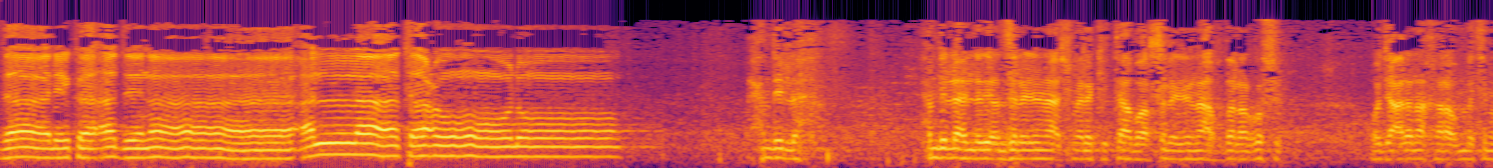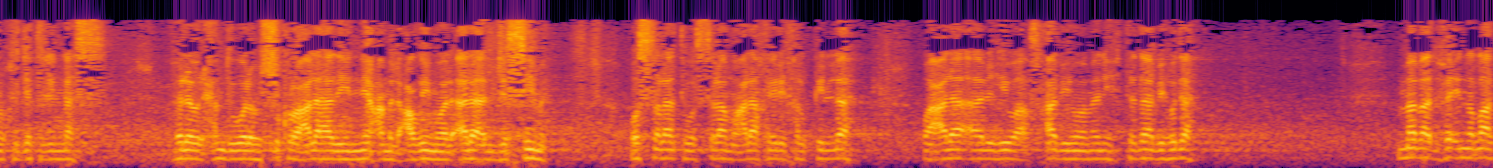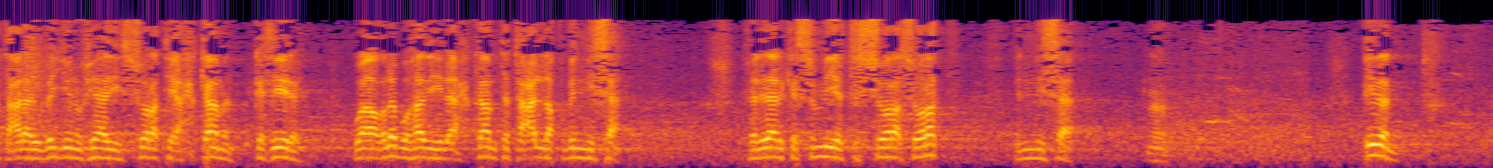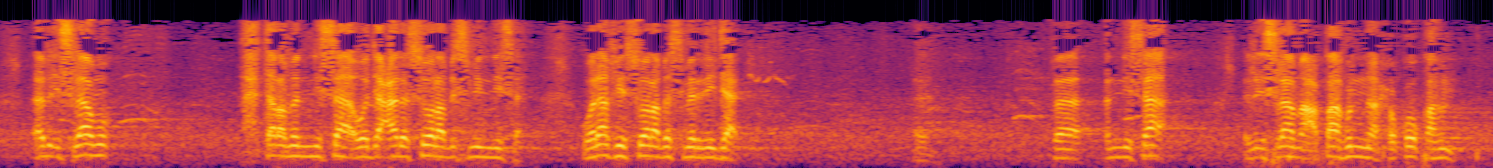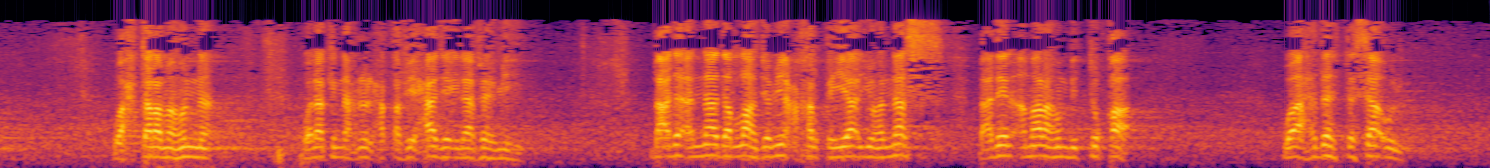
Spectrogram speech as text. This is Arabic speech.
ذلك أدنى ألا تعولوا. الحمد لله. الحمد لله الذي أنزل إلينا أشمل كتاب وأرسل إلينا أفضل الرسل وجعلنا خير أمة أخرجت للناس. فله الحمد وله الشكر على هذه النعم العظيمة والآلاء الجسيمة. والصلاة والسلام على خير خلق الله وعلى آله وأصحابه ومن اهتدى بهداه. أما بعد فإن الله تعالى يبين في هذه السورة أحكاما كثيرة وأغلب هذه الأحكام تتعلق بالنساء. فلذلك سميت السورة سورة النساء. نعم. إذا الإسلام احترم النساء وجعل سورة باسم النساء ولا في سورة باسم الرجال. فالنساء الإسلام أعطاهن حقوقهن واحترمهن ولكن نحن الحق في حاجة إلى فهمه. بعد أن نادى الله جميع خلقه يا أيها الناس بعدين أمرهم بالتقى وأحدث تساؤل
